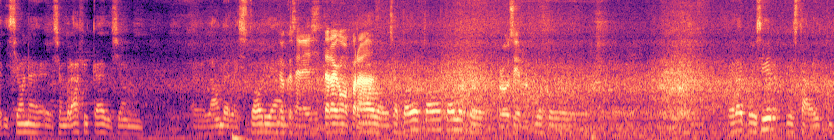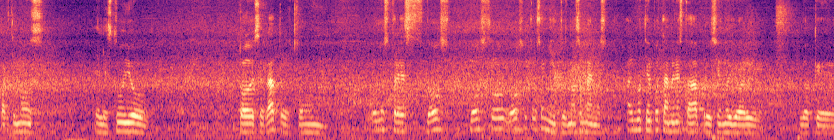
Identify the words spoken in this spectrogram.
edición, eh, edición gráfica, edición, eh, la onda de la historia. Lo que se necesitara como para todo, o sea, todo, todo, todo lo que producirlo. lo que era de producir y estaba ahí. Compartimos el estudio todo ese rato. Fueron unos tres, dos, dos, o, dos o tres añitos más o menos. Al mismo tiempo también estaba produciendo yo el- lo que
